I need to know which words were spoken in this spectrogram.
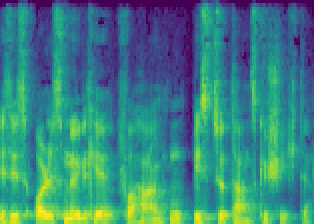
es ist alles Mögliche vorhanden bis zur Tanzgeschichte.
